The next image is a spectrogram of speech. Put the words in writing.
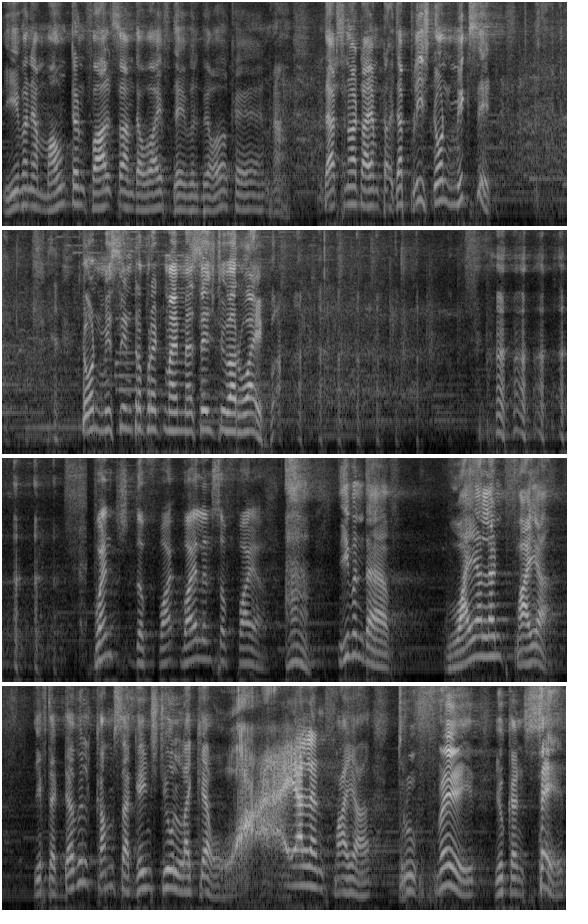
even a mountain falls on the wife, they will be okay. No, that's not I am. ta- that, please don't mix it. don't misinterpret my message to your wife. Quench the fi- violence of fire. Ah, even the violent fire, if the devil comes against you like a violent fire, through faith, you can say,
